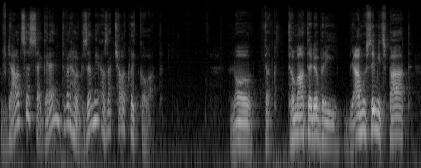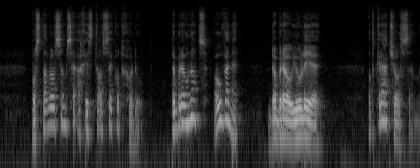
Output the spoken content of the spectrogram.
V dálce se Grant vrhl k zemi a začal klikovat. No, tak to máte dobrý, já musím jít spát. Postavil jsem se a chystal se k odchodu. Dobrou noc, Ouvene. Dobrou, Julie. Odkráčel jsem.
